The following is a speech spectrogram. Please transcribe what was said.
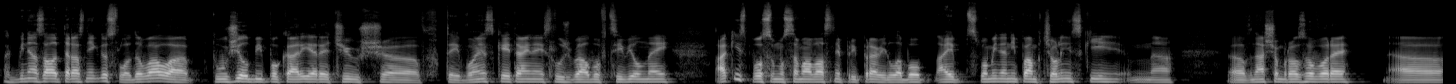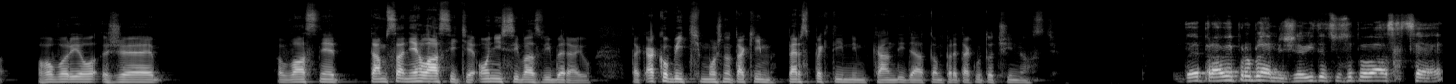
Ak by nás ale teraz niekto sledoval a túžil by po kariére, či už eh, v tej vojenskej tajnej službe alebo v civilnej, Akým spôsobom sa má vlastne pripraviť? Lebo aj spomínaný pán Pčolinský na, v našom rozhovore uh, hovoril, že vlastne tam sa nehlásite, oni si vás vyberajú. Tak ako byť možno takým perspektívnym kandidátom pre takúto činnosť? To je právě problém. Když nevíte, co se po vás chce,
